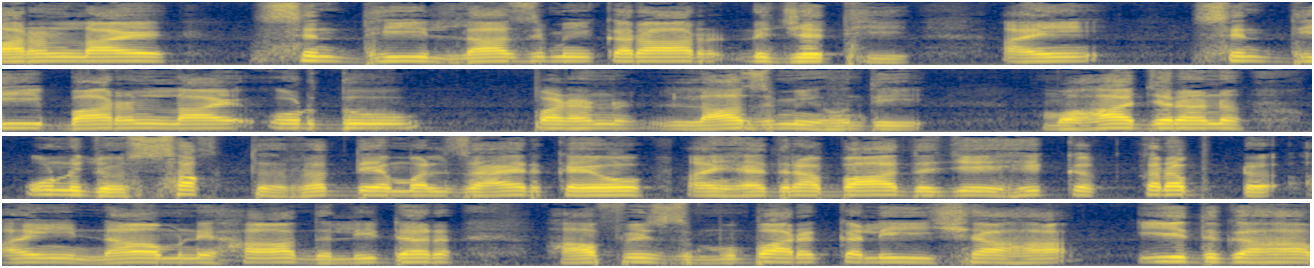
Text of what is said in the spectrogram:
ॿारनि लाइ सिंधी लाज़मी क़रार ॾिजे थी ऐं सिंधी ॿारनि लाइ उर्दू पढ़णु लाज़मी हूंदी मुहाजिरनि उन जो सख़्तु रदि अमल ज़ाहिर कयो ऐं हैदराबाद जे हिकु करप्ट ऐं निहाद लीडर हाफ़िज़ मुबारक अली शाह ईदगाह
